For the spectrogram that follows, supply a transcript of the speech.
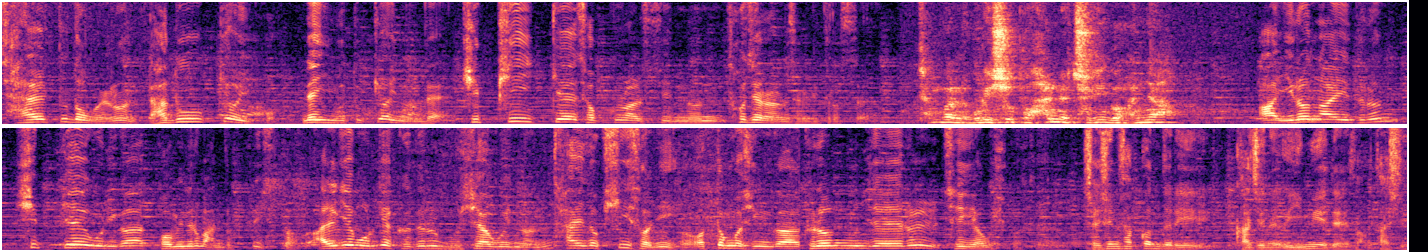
잘 뜯어보면은 나도 껴있고 내 이것도 껴있는데 깊이 있게 접근할 수 있는 소재라는 생각이 들었어요. 정말 우리 슈퍼 할매 죽인 거 맞냐? 아 이런 아이들은 쉽게 우리가 범인으로 만들 수 있어. 알게 모르게 그들을 무시하고 있는 사회적 시선이 어떤 것인가 그런 문제를 제기하고 싶었어요. 재심 사건들이 가지는 의미에 대해서 다시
